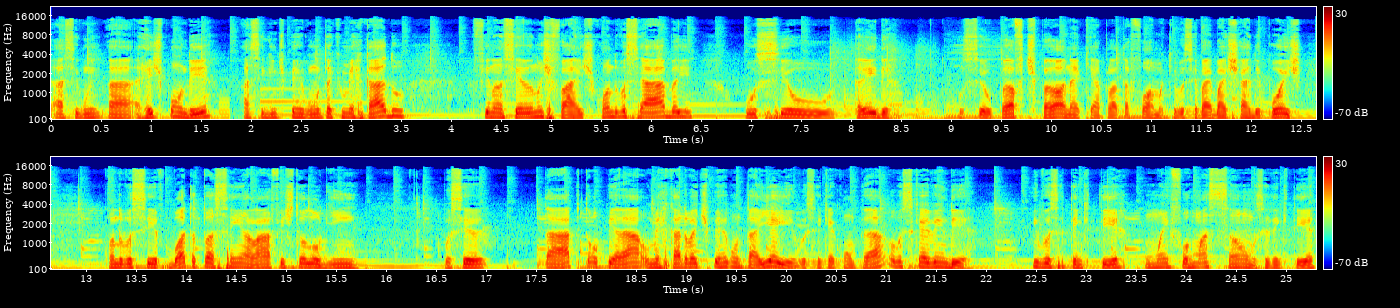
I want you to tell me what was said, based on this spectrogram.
a, a, a responder a seguinte pergunta que o mercado financeiro nos faz. Quando você abre o seu trader, o seu Profit Pro, né, que é a plataforma que você vai baixar depois, quando você bota a tua senha lá, fez teu login, você está apto a operar, o mercado vai te perguntar: e aí, você quer comprar ou você quer vender? E você tem que ter uma informação, você tem que ter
